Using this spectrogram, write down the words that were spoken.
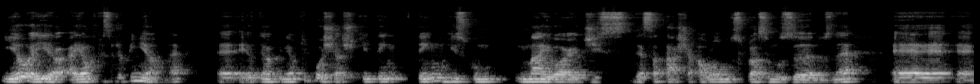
E eu aí, aí é uma questão de opinião, né? É, eu tenho a opinião que, poxa, acho que tem, tem um risco maior de, dessa taxa ao longo dos próximos anos, né? É, é,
